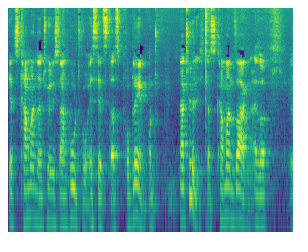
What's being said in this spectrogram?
Jetzt kann man natürlich sagen, gut, wo ist jetzt das Problem? Und natürlich, das kann man sagen. Also äh,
